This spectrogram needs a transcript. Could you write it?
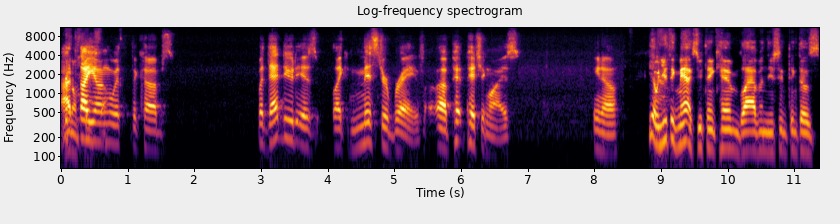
I don't Cy Young so. with the Cubs, but that dude is like Mr. Brave, uh, p- pitching wise. You know, yeah, when you think Maddux, you think him, Glavine, you think those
